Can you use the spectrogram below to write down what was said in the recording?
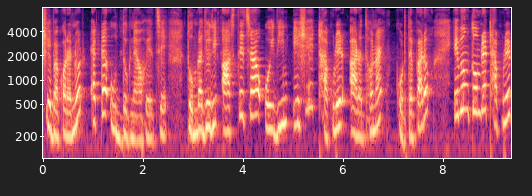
সেবা করানোর একটা উদ্যোগ নেওয়া হয়েছে। তোমরা যদি আসতে চাও, ওই দিন এসে ঠাকুরের আরাধনায় করতে পারো এবং তোমরা ঠাকুরের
